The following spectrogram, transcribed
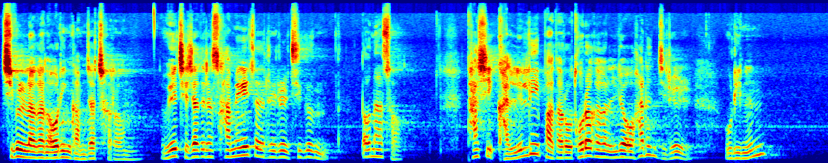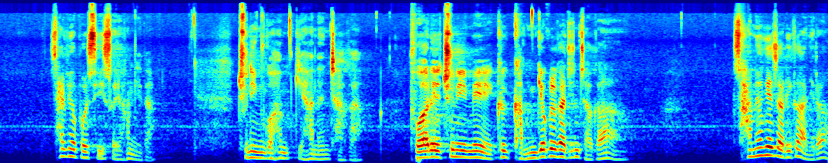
집을 나간 어린 감자처럼 왜 제자들은 사명의 자리를 지금 떠나서 다시 갈릴리 바다로 돌아가려 하는지를 우리는 살펴볼 수 있어야 합니다. 주님과 함께 하는 자가 부활의 주님의 그 감격을 가진 자가 사명의 자리가 아니라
